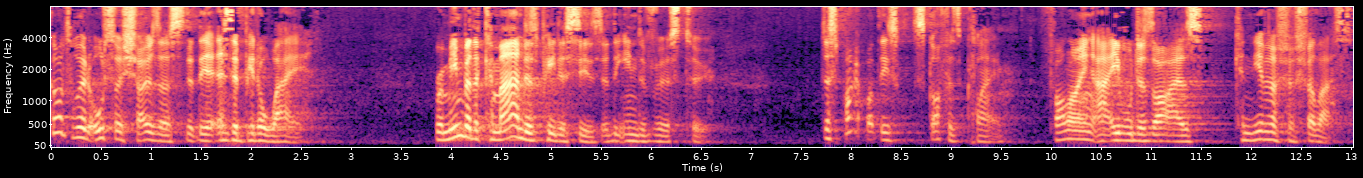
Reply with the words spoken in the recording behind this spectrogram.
God's word also shows us that there is a better way. Remember the command, as Peter says at the end of verse 2. Despite what these scoffers claim, following our evil desires can never fulfill us.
